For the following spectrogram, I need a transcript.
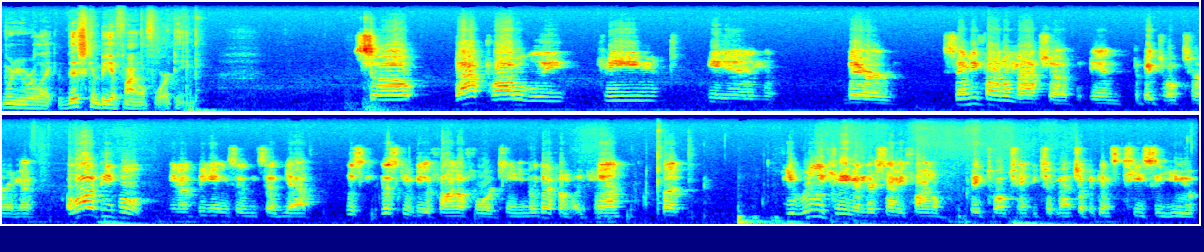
when you were like, this can be a Final Four team? So that probably came in their semifinal matchup in the Big 12 tournament. A lot of people, you know, at the beginning season said, yeah, this this can be a Final Four team. They definitely can. But it really came in their semifinal Big 12 championship matchup against TCU.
